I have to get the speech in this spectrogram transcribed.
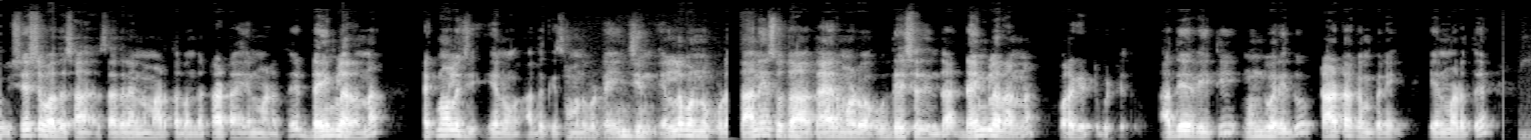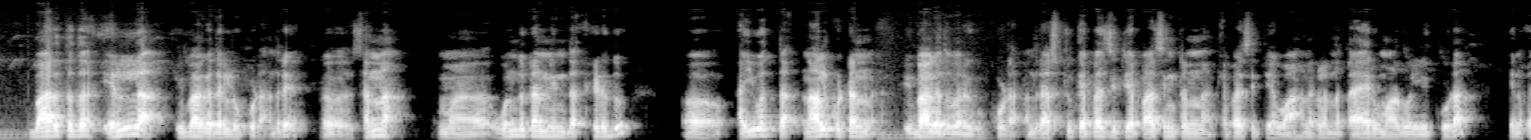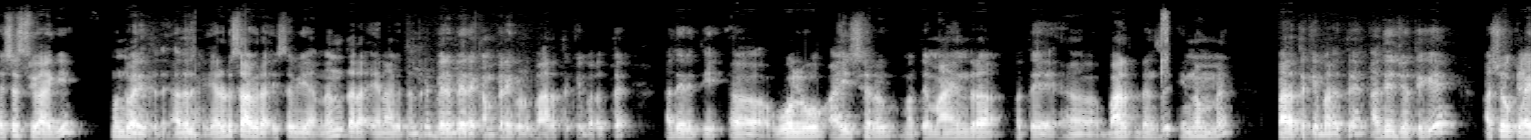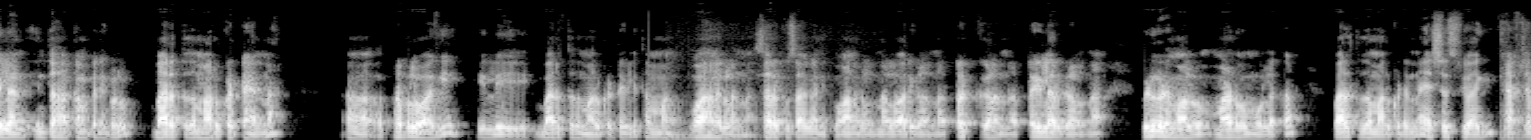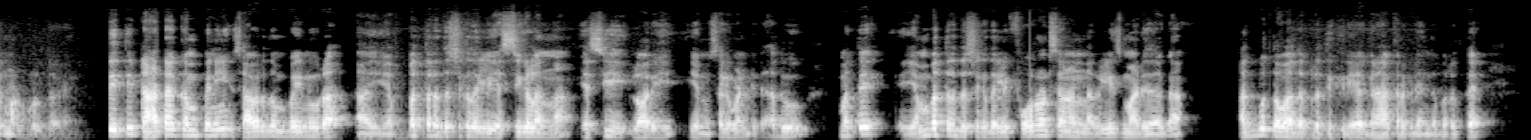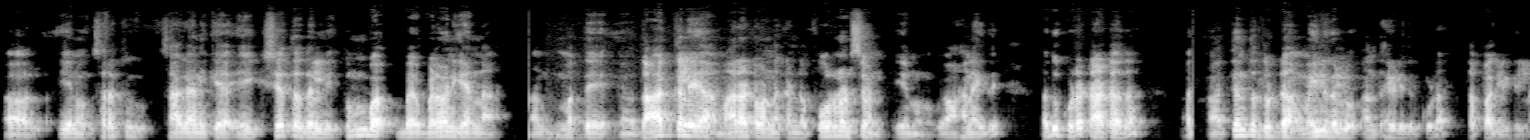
ವಿಶೇಷವಾದ ಸಾಧನೆಯನ್ನು ಮಾಡ್ತಾ ಬಂದ ಟಾಟಾ ಏನ್ ಮಾಡುತ್ತೆ ಡೈಮ್ಲರ್ ಅನ್ನ ಟೆಕ್ನಾಲಜಿ ಏನು ಅದಕ್ಕೆ ಸಂಬಂಧಪಟ್ಟ ಇಂಜಿನ್ ಎಲ್ಲವನ್ನು ಕೂಡ ತಾನೇ ಸ್ವತಃ ತಯಾರು ಮಾಡುವ ಉದ್ದೇಶದಿಂದ ಡೈಮ್ಲರ್ ಅನ್ನ ಹೊರಗಿಟ್ಟು ಬಿಟ್ಟಿದ್ದು ಅದೇ ರೀತಿ ಮುಂದುವರಿದು ಟಾಟಾ ಕಂಪನಿ ಏನ್ ಮಾಡುತ್ತೆ? ಭಾರತದ ಎಲ್ಲ ವಿಭಾಗದಲ್ಲೂ ಕೂಡ, ಅಂದ್ರೆ ಸಣ್ಣ ಒಂದು ಟನ್ ಇಂದ ಹಿಡಿದು ಐವತ್ತ ನಾಲ್ಕು ಟನ್ ವಿಭಾಗದವರೆಗೂ ಕೂಡ, ಅಂದ್ರೆ ಅಷ್ಟು ಕೆಪಾಸಿಟಿಯ ಪಾಸಿಂಗ್ ಟನ್ ಕೆಪಾಸಿಟಿಯ ವಾಹನಗಳನ್ನು ತಯಾರು ಮಾಡುವಲ್ಲಿ ಕೂಡ ಏನು ಯಶಸ್ವಿಯಾಗಿ ಮುಂದುವರಿಯುತ್ತದೆ. ಅದರ ಎರಡು ಸಾವಿರ ಇಸವಿಯ ನಂತರ ಏನಾಗುತ್ತೆ ಅಂದ್ರೆ ಬೇರೆ ಬೇರೆ ಕಂಪನಿಗಳು ಭಾರತಕ್ಕೆ ಬರುತ್ತೆ. ಅದೇ ರೀತಿ ಓಲ್ವೋ ಓಲೋ ಐಷರು ಮತ್ತೆ ಮಹೇಂದ್ರ ಮತ್ತೆ ಭಾರತ್ ಬೆನ್ಸ್ ಇನ್ನೊಮ್ಮೆ ಭಾರತಕ್ಕೆ ಬರುತ್ತೆ. ಅದೇ ಜೊತೆಗೆ ಅಶೋಕ್ ಲೈಲ್ಯಾಂಡ್ ಇಂತಹ ಕಂಪನಿಗಳು ಭಾರತದ ಮಾರುಕಟ್ಟೆಯನ್ನ ಪ್ರಬಲವಾಗಿ ಇಲ್ಲಿ ಭಾರತದ ಮಾರುಕಟ್ಟೆಯಲ್ಲಿ ತಮ್ಮ ವಾಹನಗಳನ್ನ, ಸರಕು ಸಾಗಾಣಿಕೆ ವಾಹನಗಳನ್ನ, ಲಾರಿಗಳನ್ನ, ಟ್ರಕ್ಗಳನ್ನ, ಟ್ರೈಲರ್ಗಳನ್ನ ಬಿಡುಗಡೆ ಮಾಡುವ ಮಾಡುವ ಮೂಲಕ ಭಾರತದ ಮಾರುಕಟ್ಟೆಯನ್ನು ಯಶಸ್ವಿಯಾಗಿ ಕ್ಯಾಪ್ಚರ್ ಮಾಡ್ಕೊಳ್ತವೆ. ಈ ರೀತಿ ಟಾಟಾ ಕಂಪನಿ ಸಾವಿರದ ಒಂಬೈನೂರ ಎಪ್ಪತ್ತರ ದಶಕದಲ್ಲಿ ಎಸ್ ಸಿಗಳನ್ನ ಎಸ್ ಸಿ ಲಾರಿ ಏನು ಸೆಗ್ಮೆಂಟ್ ಇದೆ. ಅದು ಮತ್ತೆ ಎಂಬತ್ತರ ದಶಕದಲ್ಲಿ ಫೋರ್ ನಾಟ್ ಸೆವೆನ್ ಅನ್ನ ರಿಲೀಸ್ ಮಾಡಿದಾಗ ಅದ್ಭುತವಾದ ಪ್ರತಿಕ್ರಿಯೆ ಗ್ರಾಹಕರ ಕಡೆಯಿಂದ ಬರುತ್ತೆ. ಏನು ಸರಕು ಸಾಗಾಣಿಕೆಯ ಈ ಕ್ಷೇತ್ರದಲ್ಲಿ ತುಂಬಾ ಬೆಳವಣಿಗೆಯನ್ನ ಮತ್ತೆ ದಾಖಲೆಯ ಮಾರಾಟವನ್ನ ಕಂಡ ಫೋರ್ ನಾಟ್ ಸೆವೆನ್ ಏನು ವಾಹನ ಇದೆ, ಅದು ಕೂಡ ಟಾಟಾದ ಅತ್ಯಂತ ದೊಡ್ಡ ಮೈಲುಗಲ್ಲು ಅಂತ ಹೇಳಿದ್ರು ಕೂಡ ತಪ್ಪಾಗ್ಲಿಕ್ಕಿಲ್ಲ.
